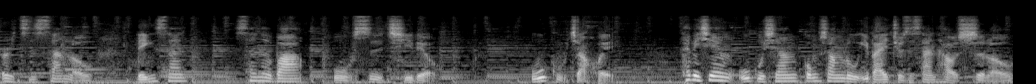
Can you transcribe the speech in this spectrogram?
二之三楼零三三二八五四七六。五股教会，台北县五股乡工商路一百九十三号四楼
